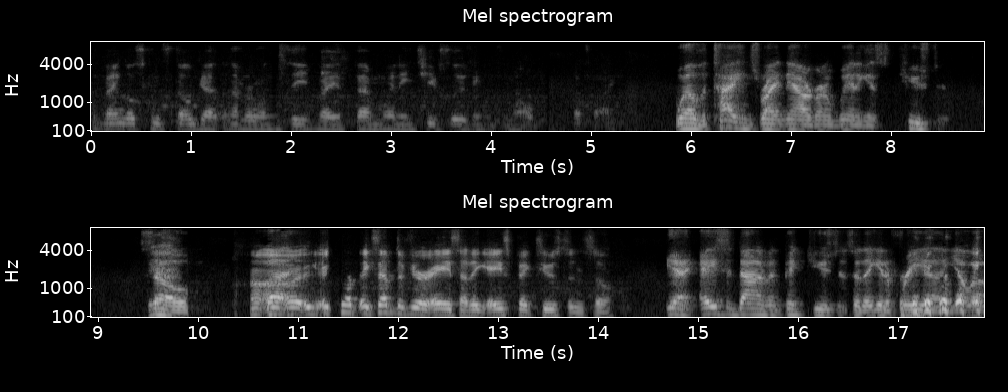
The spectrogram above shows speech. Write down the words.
The Bengals can still get the number one seed by them winning, Chiefs losing with some help. That's why. Well, the Titans right now are going to win against Houston. So, Uh, uh, except except if you're Ace, I think Ace picked Houston. So yeah, Ace and Donovan picked Houston, so they get a free uh, yellow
